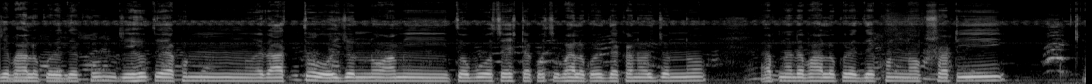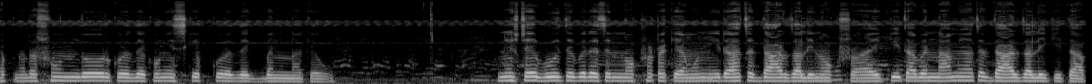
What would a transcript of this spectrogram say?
যে ভালো করে দেখুন, যেহেতু এখন রাত তো, ওই জন্য আমি তবুও চেষ্টা করছি ভালো করে দেখানোর জন্য। আপনারা ভালো করে দেখুন নকশাটি। আপনারা সুন্দর করে দেখুন স্কেপ করে দেখবেন না কেউ। নিশ্চয়ই বুঝতে পেরেছেন নকশাটা কেমন। এটা হচ্ছে দারজালি নকশা। এই কিতাবের নামে হচ্ছে দারজালি কিতাব।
